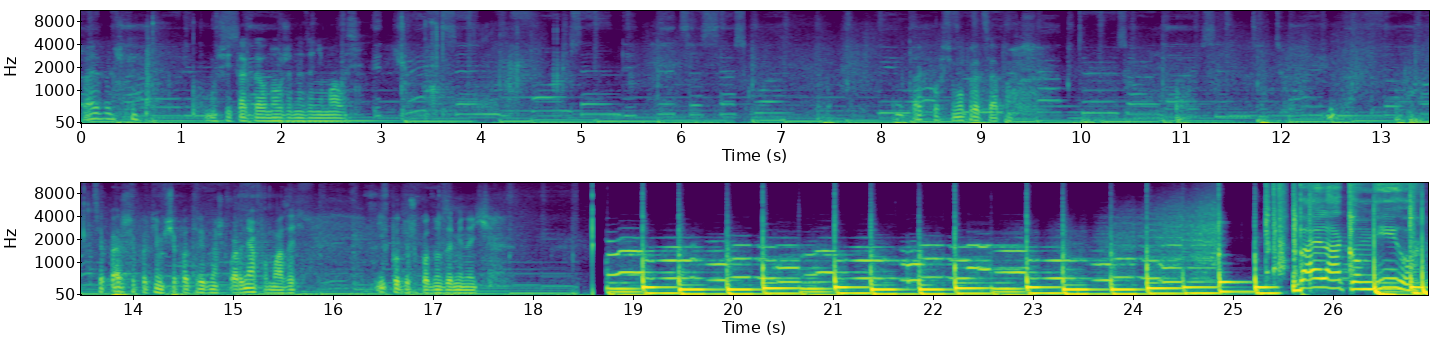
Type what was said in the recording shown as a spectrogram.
шайбочки. Тому що і так давно вже не займалися. І так по всьому прицепу. Це перше, потім ще потрібно шкварня помазати і подушку одну замінити. Baila conmigo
